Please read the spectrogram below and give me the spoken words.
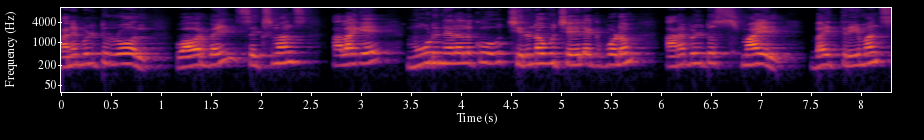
unable to roll over by six months అలాగే మూడు నెలలకు చిరునవ్వు చేయలేకపోవడం unable to smile by three months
